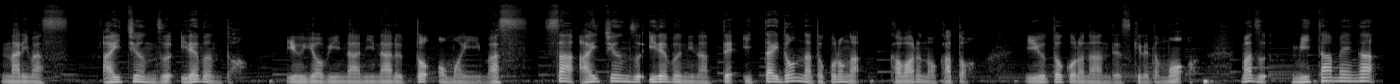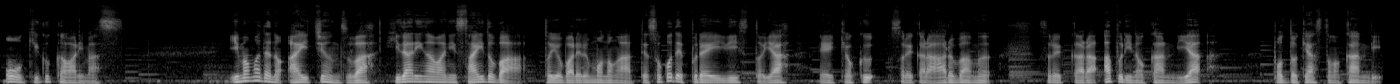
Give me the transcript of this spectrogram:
なります。iTunes 11という呼び名になると思います。さあ iTunes 11になって一体どんなところが変わるのかというところなんですけれどもまず見た目が大きく変わります。今までの iTunes は左側にサイドバーと呼ばれるものがあってそこでプレイリストや、えー、曲それからアルバムそれからアプリの管理やポッドキャストの管理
